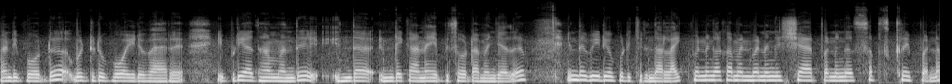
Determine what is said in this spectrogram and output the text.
வண்டி போட்டு விட்டுட்டு போயிடுவார். இப்படியா தான் வந்து இந்த இன்றைக்கான எபிசோட் அமைஞ்சது. இந்த வீடியோ பிடிச்சிருந்தா லைக் பண்ணுங்கள் கமெண்ட் பண்ணுங்கள் ஷேர் பண்ணுங்கள் சப்ஸ்கிரைப் பண்ண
